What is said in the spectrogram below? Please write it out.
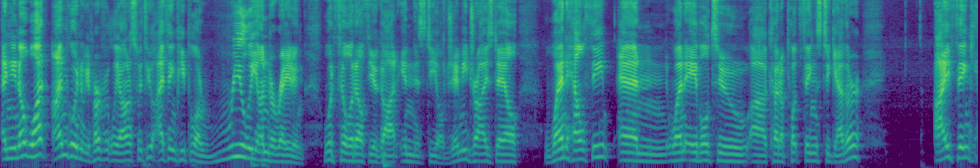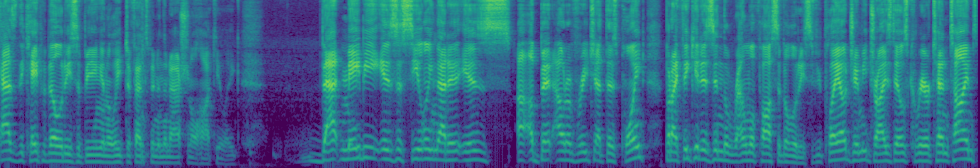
And you know what? I'm going to be perfectly honest with you. I think people are really underrating what Philadelphia got in this deal. Jamie Drysdale, when healthy and when able to uh, kind of put things together, I think has the capabilities of being an elite defenseman in the National Hockey League that maybe is a ceiling that is a bit out of reach at this point, but I think it is in the realm of possibilities. If you play out Jamie Drysdale's career 10 times,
